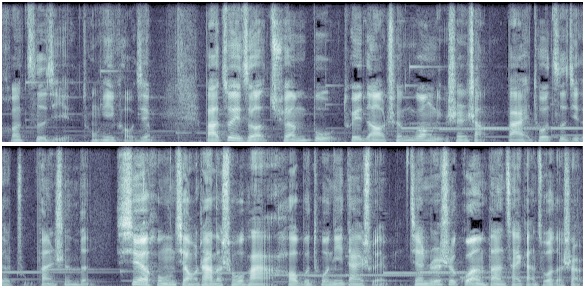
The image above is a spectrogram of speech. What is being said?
和自己统一口径，把罪责全部推到陈光吕身上，摆脱自己的主犯身份。谢红狡诈的手法毫不拖泥带水，简直是惯犯才敢做的事儿，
